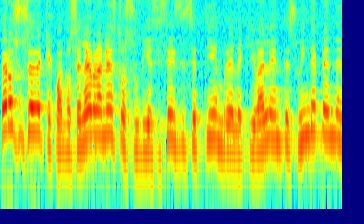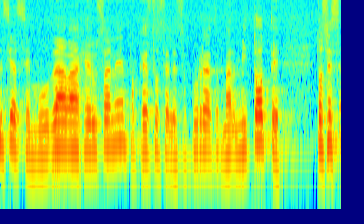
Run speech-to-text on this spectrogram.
Pero sucede que cuando celebran esto, su 16 de septiembre, el equivalente, su independencia, se mudaba a Jerusalén, porque esto se les ocurre armar mitote. Entonces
